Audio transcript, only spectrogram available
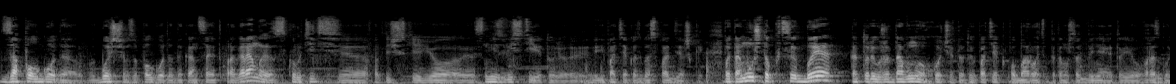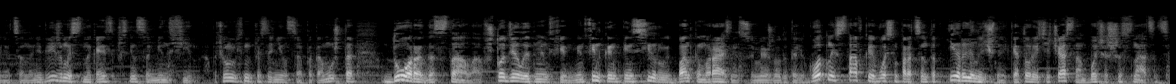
за полгода, больше чем за полгода до конца этой программы, скрутить, фактически ее, не извести эту ипотеку с господдержкой? Потому что КЦБ, который уже давно хочет эту ипотеку побороть, потому что обвиняют ее в разгоне цен на недвижимость, наконец присоединился Минфин. А почему Минфин присоединился? Потому что дорого стало. Что делает Минфин? Минфин компенсирует компенсирует банкам разницу между вот этой льготной ставкой 8% и рыночной, которая сейчас нам больше 16%.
